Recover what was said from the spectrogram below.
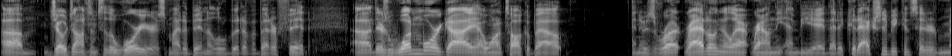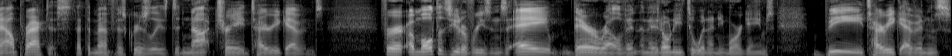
um, Joe Johnson to the Warriors might have been a little bit of a better fit. Uh, there's one more guy I want to talk about, and it was r- rattling around the NBA that it could actually be considered malpractice that the Memphis Grizzlies did not trade Tyreke Evans for a multitude of reasons. A, they're irrelevant and they don't need to win any more games. B, Tyreke Evans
